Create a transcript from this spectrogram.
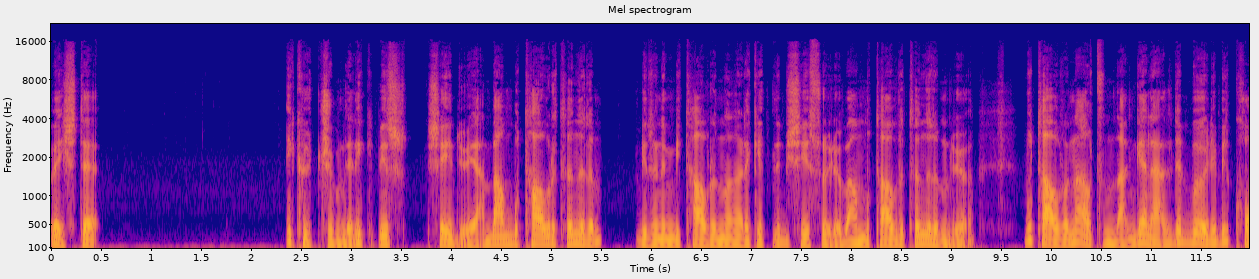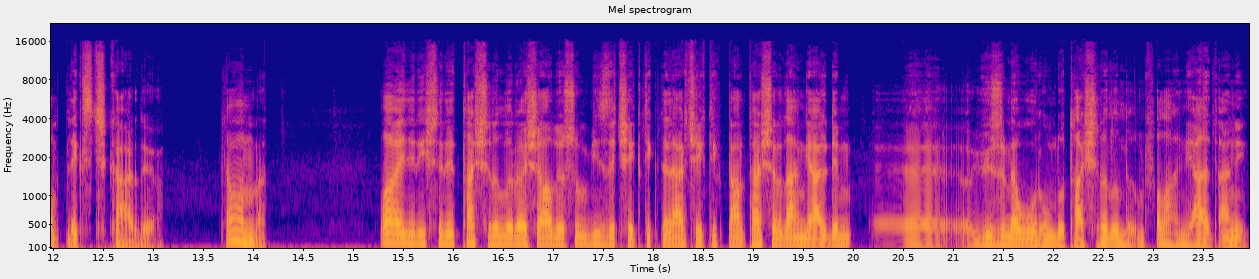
Ve işte iki üç cümlelik bir şey diyor. Yani ben bu tavrı tanırım. Birinin bir tavrından hareketle bir şey söylüyor. Ben bu tavrı tanırım diyor. Bu tavrın altından genelde böyle bir kompleks çıkar diyor. Tamam mı? Vay dedi işte de taşraları aşağılıyorsun. Biz de çektik neler çektik. Ben taşradan geldim. Ee, yüzüme vuruldu taşralılığım falan. Ya hani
